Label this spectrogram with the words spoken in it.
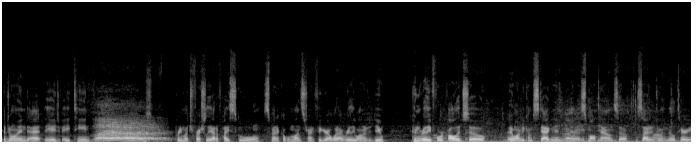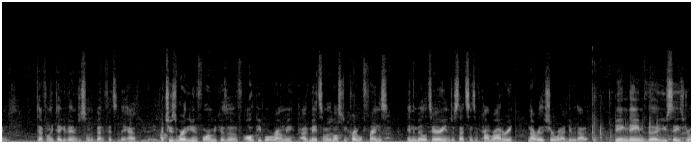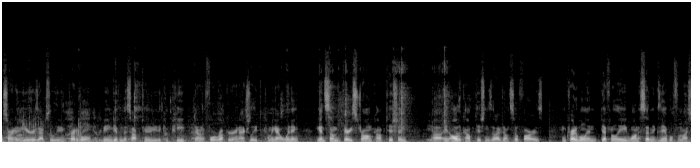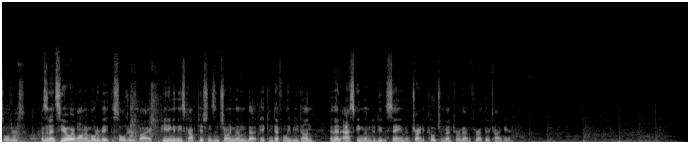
I joined at the age of 18. Uh, I was pretty much freshly out of high school, spent a couple months trying to figure out what I really wanted to do. Couldn't really afford college, so I didn't want to become stagnant in a small town, so decided to join the military and definitely take advantage of some of the benefits that they have. I choose to wear the uniform because of all the people around me. I've made some of the most incredible friends in the military and just that sense of camaraderie. not really sure what I'd do without it. Being named the USAACE Drill Sergeant of the Year is absolutely incredible. Being given this opportunity to compete down at Fort Rucker and actually coming out winning against some very strong competition uh, in all the competitions that I've done so far is incredible and definitely want to set an example for my soldiers. As an NCO, I want to motivate the soldiers by competing in these competitions and showing them that it can definitely be done and then asking them to do the same and trying to coach and mentor them throughout their time here.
